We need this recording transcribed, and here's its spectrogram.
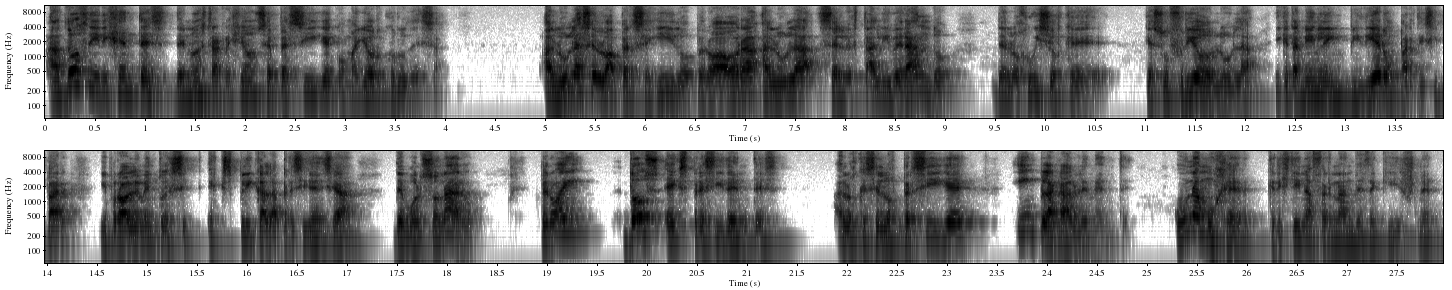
A dos dirigentes de nuestra región se persigue con mayor crudeza. A Lula se lo ha perseguido, pero ahora a Lula se lo está liberando de los juicios que, que sufrió Lula y que también le impidieron participar y probablemente explica la presidencia de Bolsonaro. Pero hay dos expresidentes a los que se los persigue implacablemente. Una mujer, Cristina Fernández de Kirchner,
